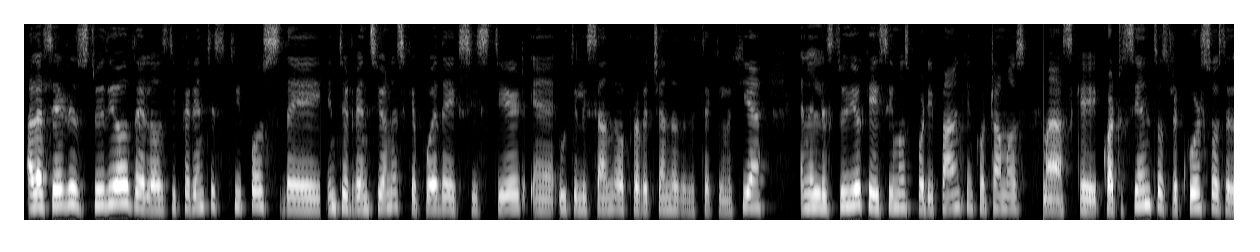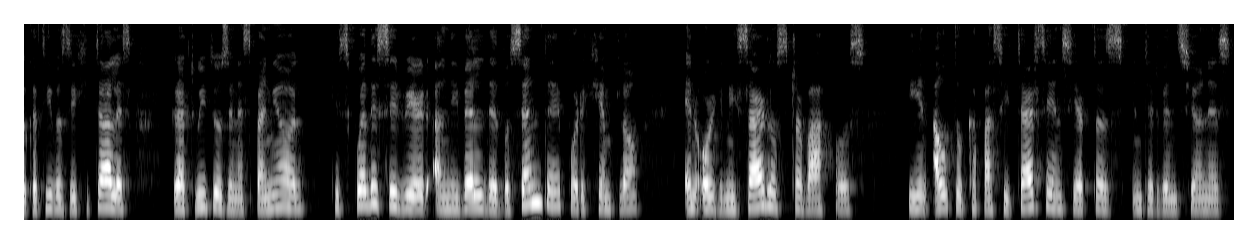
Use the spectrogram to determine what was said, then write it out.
Al hacer el estudio de los diferentes tipos de intervenciones que puede existir eh, utilizando, aprovechando de la tecnología, en el estudio que hicimos por IPANC encontramos más que 400 recursos educativos digitales gratuitos en español que se puede servir al nivel de docente, por ejemplo, en organizar los trabajos y en autocapacitarse en ciertas intervenciones,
